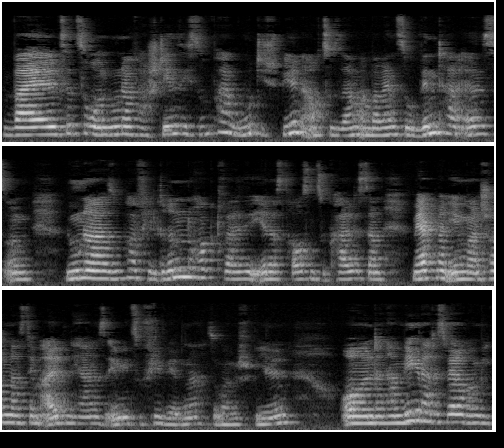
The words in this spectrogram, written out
weil Cicero und Luna verstehen sich super gut, die spielen auch zusammen, aber wenn es so Winter ist und Luna super viel drinnen hockt, weil ihr das draußen zu kalt ist, dann merkt man irgendwann schon, dass dem alten Herrn es irgendwie zu viel wird, ne, so beim Spielen. Und dann haben wir gedacht, es wäre doch irgendwie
